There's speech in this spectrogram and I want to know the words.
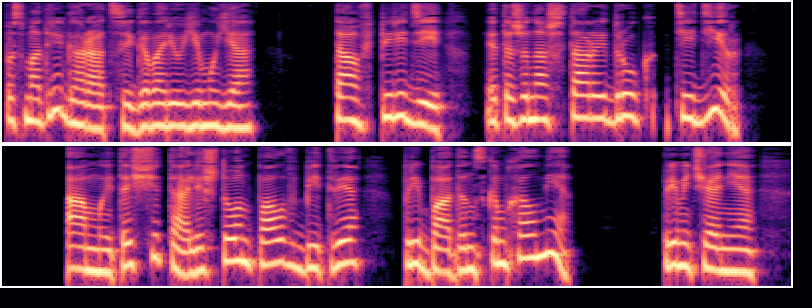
Посмотри, Гораций, — говорю ему я. Там впереди, это же наш старый друг Тидир. А мы-то считали, что он пал в битве при Баденском холме». Примечание —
